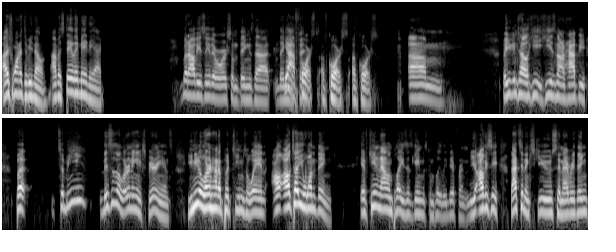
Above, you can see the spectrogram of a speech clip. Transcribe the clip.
I just want it to be known. I'm a Staley maniac. but obviously there were some things that they need Yeah, to of fix. course, of course, of course. Um, but you can tell he he's not happy. But to me, this is a learning experience. You need to learn how to put teams away. And I'll, I'll tell you one thing: if Keenan Allen plays, this game is completely different. You obviously that's an excuse and everything.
